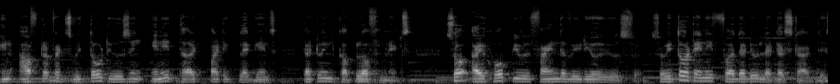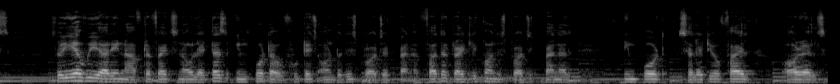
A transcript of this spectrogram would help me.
in After Effects without using any third party plugins that too in couple of minutes. So I hope you will find the video useful. So without any further ado let us start this. So here we are in After Effects now let us import our footage onto this project panel. Further right click on this project panel import select your file or else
